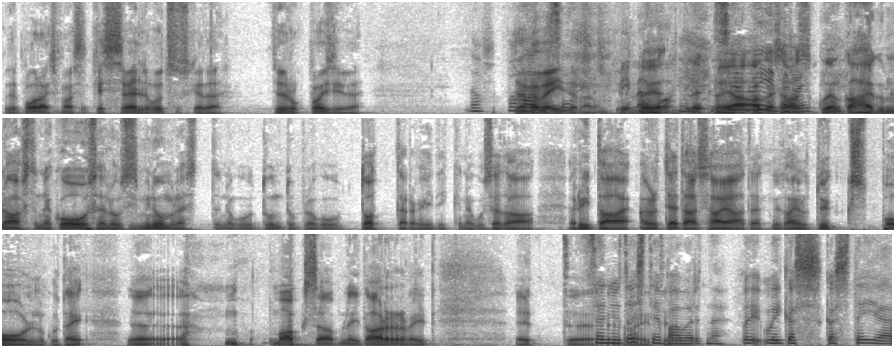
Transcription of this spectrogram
kui te pooleks maksate, kes välja kutsus keda? tüdruk poisi või? noh, vahel see no, ja, no jaa, aga samas, kui on kahekümneaastane kooselu, siis minu meelest nagu tundub nagu totter veidike nagu seda rida ainult edasi ajada, et nüüd ainult üks pool nagu täi- äh, maksab neid arveid, et see on ju tõesti ebavõrdne või, või kas, kas teie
